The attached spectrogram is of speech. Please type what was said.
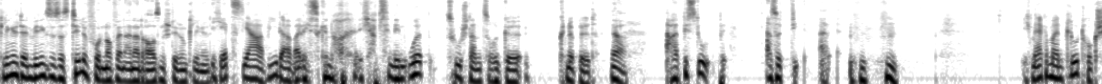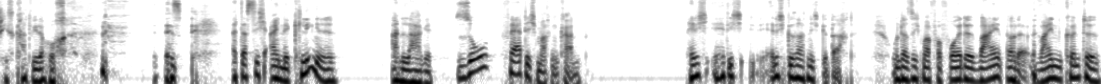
Klingelt denn wenigstens das Telefon noch, wenn einer draußen steht und klingelt? Jetzt ja wieder, weil ich es genau, ich habe es in den Urzustand zurückgeknüppelt. ja. Aber bist du, also die, äh, hm. ich merke, mein Blutdruck schießt gerade wieder hoch. es, dass sich eine Klingelanlage so fertig machen kann, hätte ich, hätte ich, hätte ich gesagt nicht gedacht. Und dass ich mal vor Freude wein, oder weinen könnte,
